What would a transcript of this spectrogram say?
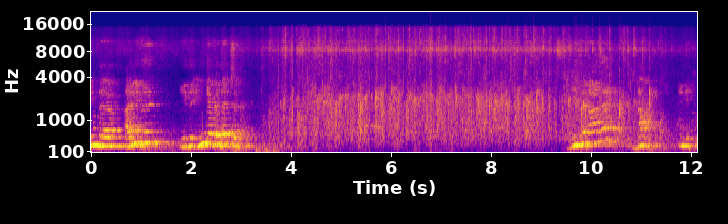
இந்த அறிவு இது இங்க விதைச்சது. இதனால நான் இன்னைக்கு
